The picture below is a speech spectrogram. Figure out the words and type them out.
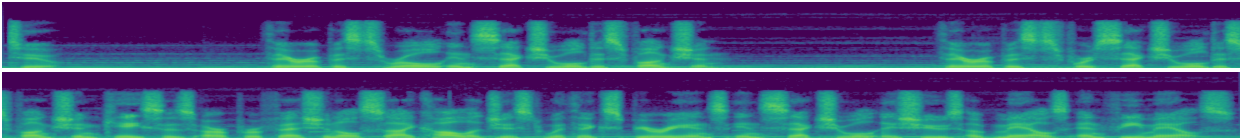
2. Therapist's role in sexual dysfunction. Therapists for sexual dysfunction cases are professional psychologists with experience in sexual issues of males and females.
